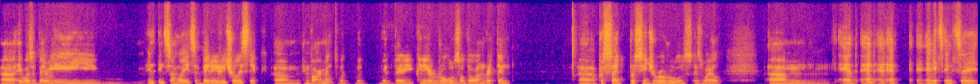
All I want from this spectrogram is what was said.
Uh, it was a very, in, in some way, it's a very ritualistic um, environment with, with, with very clear rules, although unwritten, uh, procedural rules as well. Um, and, and, and, and it's it's a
